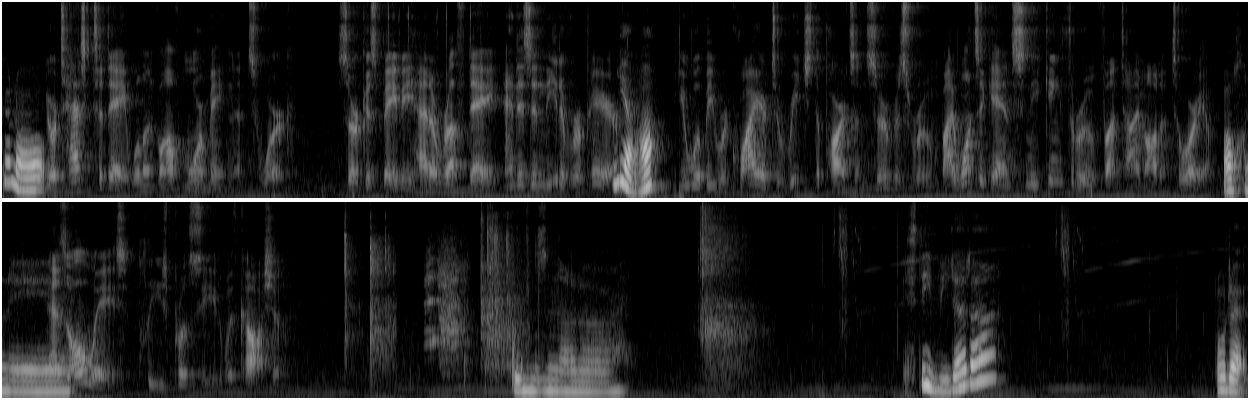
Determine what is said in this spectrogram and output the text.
Genau. Your task today will involve more maintenance work. Circus Baby had a rough day and is in need of repair. Ja. You will be required to reach the parts and service room by once again sneaking through Funtime Auditorium. Och nee. As always, please proceed with caution. Gunsen, Alter. Ist die wieder da? Oder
